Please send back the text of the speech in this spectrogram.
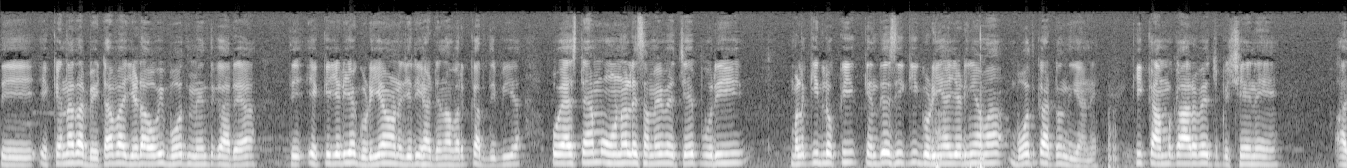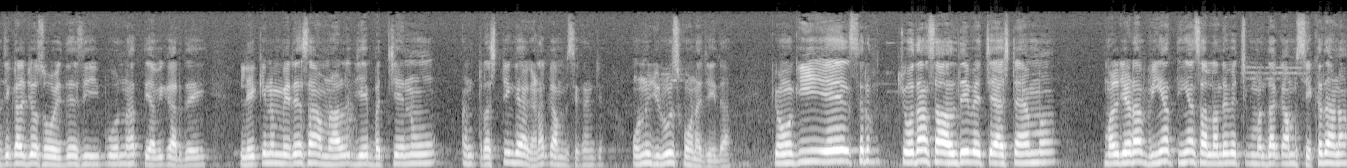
ਤੇ ਇੱਕ ਇਹਨਾਂ ਦਾ ਬੇਟਾ ਵਾ ਜਿਹੜਾ ਉਹ ਵੀ ਬਹੁਤ ਮਿਹਨਤ ਕਰ ਰਿਹਾ, ਤੇ ਇੱਕ ਜਿਹੜੀ ਆ ਗੁੜੀਆ ਹੁਣ ਜਿਹੜੀ ਸਾਡੇ ਨਾਲ ਵਰਕ ਕਰਦੀ ਪਈ ਆ, ਉਹ ਇਸ ਟਾਈਮ ਆਉਣ ਵਾਲੇ ਸਮੇਂ ਵਿੱਚ ਇਹ ਪੂਰੀ ਮਤਲਬ ਕਿ ਲੋਕੀ ਕਹਿੰਦੇ ਸੀ ਕਿ ਗੁੜੀਆਂ ਜਿਹੜੀਆਂ ਵਾ ਬਹੁਤ ਘੱਟ ਹੁੰਦੀਆਂ ਨੇ, ਕਿ ਕੰਮਕਾਰ ਵਿੱਚ ਪਿੱਛੇ ਨੇ ਅੱਜ ਕੱਲ ਜੋ ਸੋਚਦੇ ਸੀ ਪੂਰਨ ਹੱਤਿਆ ਵੀ ਕਰਦੇ ਸੀ। ਲੇਕਿਨ ਮੇਰੇ ਹਿਸਾਬ ਨਾਲ ਜੇ ਬੱਚੇ ਨੂੰ ਇੰਟਰਸਟਿੰਗ ਹੈਗਾ ਨਾ ਕੰਮ ਸਿੱਖਣ 'ਚ, ਉਹਨੂੰ ਜ਼ਰੂਰ ਸਿਖਾਉਣਾ ਚਾਹੀਦਾ। ਕਿਉਂਕਿ ਇਹ ਸਿਰਫ 14 ਸਾਲ ਦੇ ਵਿੱਚ ਇਸ ਟਾਈਮ ਮਤਲਬ ਜਿਹੜਾ 20 30 ਸਾਲਾਂ ਦੇ ਵਿੱਚ ਬੰਦਾ ਕੰਮ ਸਿੱਖਦਾ ਨਾ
